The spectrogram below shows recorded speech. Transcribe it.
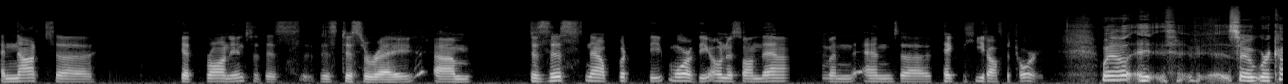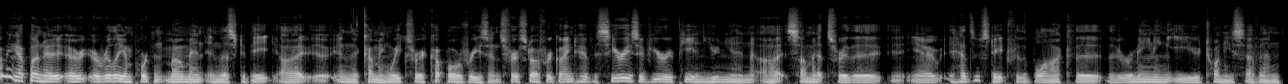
and not uh, get drawn into this this disarray. Um, does this now put the, more of the onus on them and and uh, take the heat off the Tories? Well, so we're coming up on a, a, really important moment in this debate uh, in the coming weeks for a couple of reasons. First off, we're going to have a series of European Union uh, summits where the you know heads of state for the bloc, the the remaining EU 27.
